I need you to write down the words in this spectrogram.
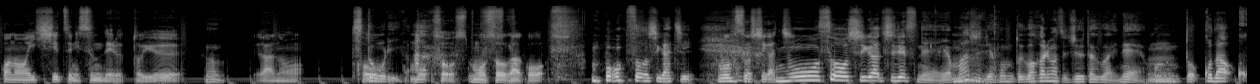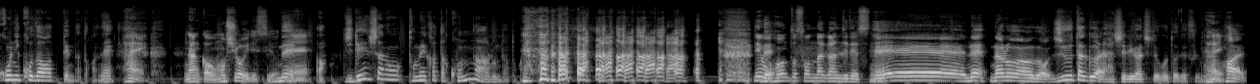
この一室に住んでるといううんあのストーリーが。もそう 妄想がこ妄想しがち。う妄想しがち。妄想しがちですね。いやうん。マジで本当にわかります？よ住宅街ね。うん。本当こだここにこだわってんだとかね。はい。なんか面白いですよね。あ自転車の止め方こんなんあるんだとか。でも本当そんな感じですね。ええね。なるほどなるほど。住宅街走りがちということですねはい。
